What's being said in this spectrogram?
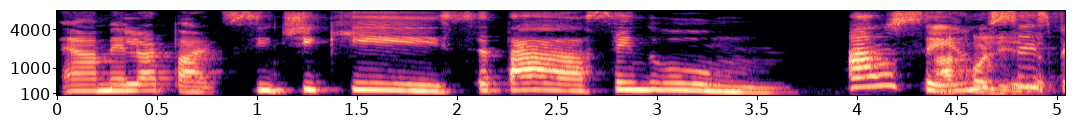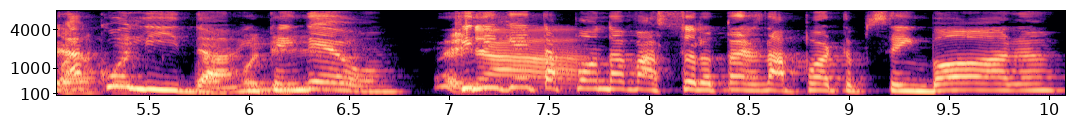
é a melhor parte. Sentir que você está sendo. Ah, não sei, acolhida, eu não sei explicar. Acolhida, acolhida, entendeu? Que ninguém tá pondo a vassoura atrás da porta pra você ir embora.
